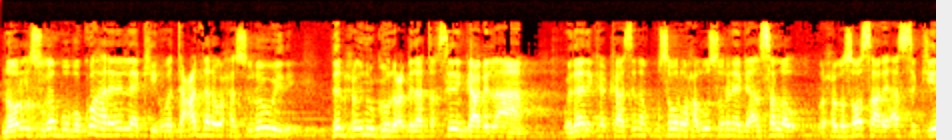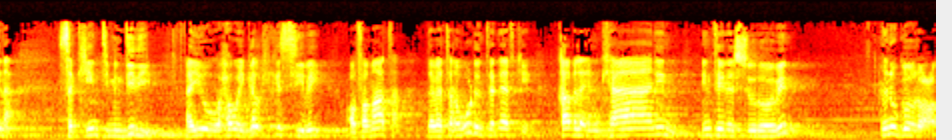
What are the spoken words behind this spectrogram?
nolol sugan buuba ku haleelay laakiin watacadara waxaa suroo weyday dabxu inuu gowraco bilaa taqsiirin gaabin la'aan wadalika kaasina musawir waxaa lagu suranaya biansalla wuxuuba soo saaray asakiina sakiintii mindidii ayuu waxa weye galka ka siibay oo famaata dabeetana wuu dhintay neefkii qabla imkaanin intayna suuroobin inuu gowraco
